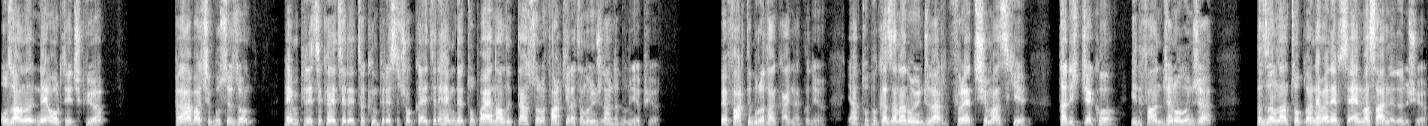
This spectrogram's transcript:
O zaman ne ortaya çıkıyor? Fenerbahçe bu sezon hem presi kaliteli, takım presi çok kaliteli hem de topu ayağına aldıktan sonra fark yaratan oyuncularla bunu yapıyor. Ve fark da buradan kaynaklanıyor. Yani topu kazanan oyuncular Fred, Szymanski, Tadic, Ceko, İrfan Can olunca kazanılan topların hemen hepsi elmas haline dönüşüyor.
